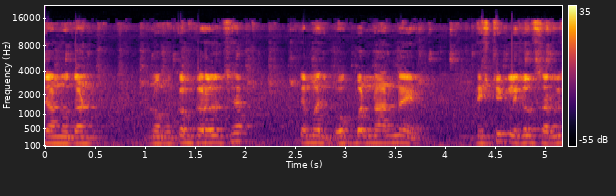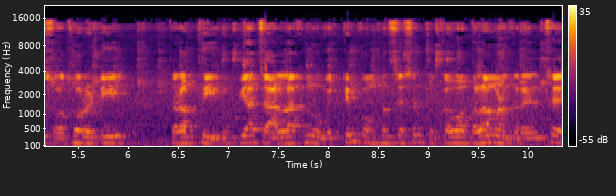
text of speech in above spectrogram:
હજારનો દંડનો હુકમ કરેલ છે. તેમજ ભોગ બનનારને ડિસ્ટ્રિક્ટ લીગલ સર્વિસ ઓથોરિટી તરફથી રૂપિયા ચાર લાખનું વિક્ટિમ કોમ્પન્સેશન ચૂકવવા ભલામણ કરેલ છે.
